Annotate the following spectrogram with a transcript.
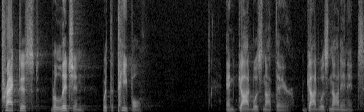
practiced religion with the people, and God was not there. God was not in it.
